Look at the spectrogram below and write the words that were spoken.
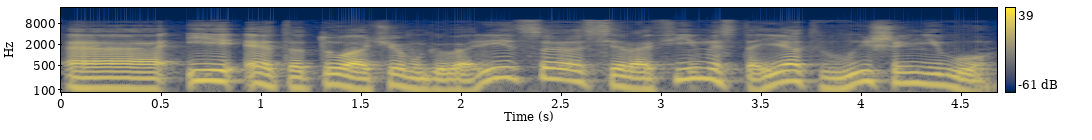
И это то, о чем говорится, серафимы стоят выше него.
